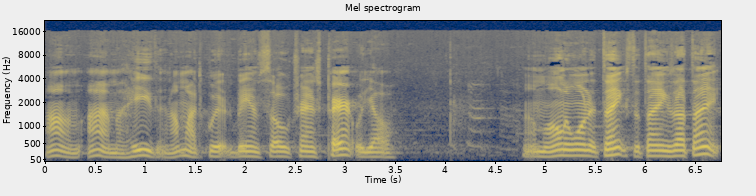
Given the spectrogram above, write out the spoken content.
I'm, I'm a heathen. I'm going to quit being so transparent with y'all. I'm the only one that thinks the things I think.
